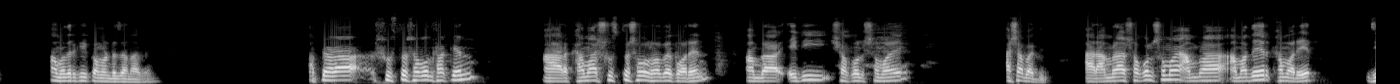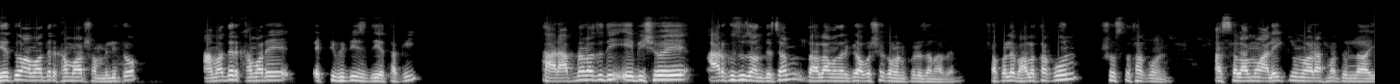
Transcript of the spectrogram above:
আমাদেরকে কমেন্টে জানাবেন। আপনারা সুস্থ সবল থাকেন। আর খামার সুস্থ সবলভাবে করেন, আমরা এটি সকল সময় আশাবাদী। আর আমরা সকল সময়, আমরা আমাদের খামারের, যেহেতু আমাদের খামার সম্মিলিত, আমাদের খামারে অ্যাক্টিভিটিস দিয়ে থাকি। আর আপনারা যদি এ বিষয়ে আর কিছু জানতে চান, তাহলে আমাদেরকে অবশ্যই কমেন্ট করে জানাবেন। সকলে ভালো থাকুন, সুস্থ থাকুন। আসসালামু আলাইকুম রহমতুল্লাহ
